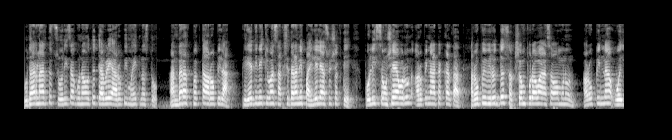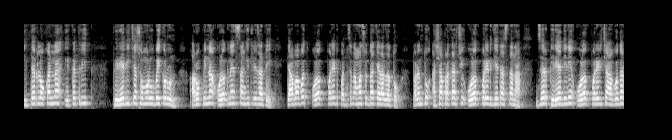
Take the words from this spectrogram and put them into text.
उदाहरणार्थ चोरीचा गुन्हा होतो त्यावेळी आरोपी माहीत नसतो. अंधारात फक्त आरोपीला फिर्यादीने किंवा साक्षीदाराने पाहिलेले असू शकते. पोलीस संशयावरून आरोपींना अटक करतात. आरोपीविरुद्ध सक्षम पुरावा असावा म्हणून आरोपींना व इतर लोकांना एकत्रित फिर्यादीच्या समोर उभे करून आरोपींना ओळखण्यास सांगितले जाते. त्याबाबत ओळख परेड पंचनामासुद्धा केला जातो. परंतु अशा प्रकारची ओळख परेड घेत असताना जर फिर्यादीने ओळख परेडच्या अगोदर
